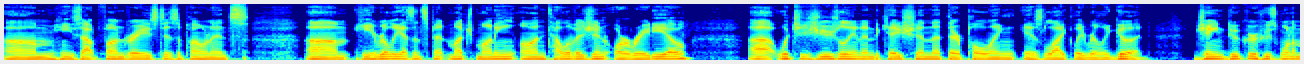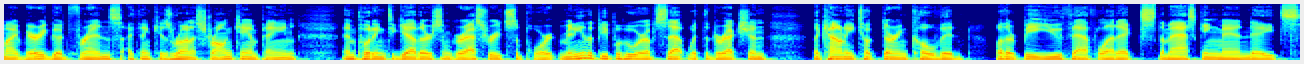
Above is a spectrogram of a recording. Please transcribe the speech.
Um, he's out fundraised his opponents. Um, he really hasn't spent much money on television or radio, uh, which is usually an indication that their polling is likely really good. Jane Dueker, who's one of my very good friends, I think has run a strong campaign and putting together some grassroots support. Many of the people who are upset with the direction the county took during COVID, whether it be youth athletics, the masking mandates,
